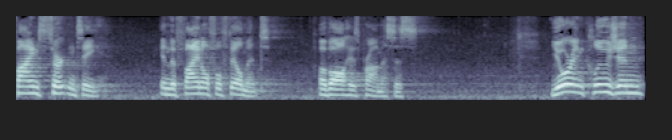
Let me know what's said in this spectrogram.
Find certainty in the final fulfillment of all His promises. Your inclusion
